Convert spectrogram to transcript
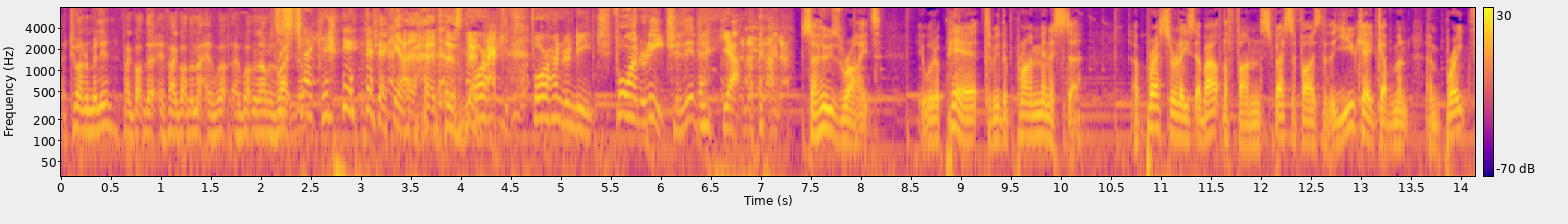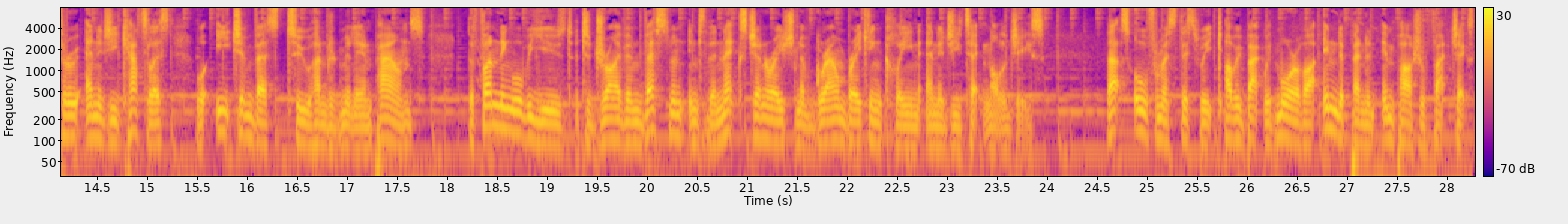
uh, 200 million. If I got the if I got the I've got, I've got the numbers Just right. checking. Just checking. I, there's no 400, 400 each. 400 each, is it? Yeah. So who's right? It would appear to be the Prime Minister. A press release about the fund specifies that the UK government and Breakthrough Energy Catalyst will each invest £200 million. The funding will be used to drive investment into the next generation of groundbreaking clean energy technologies. That's all from us this week. I'll be back with more of our independent, impartial fact checks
